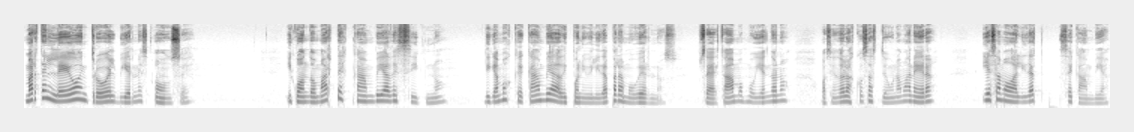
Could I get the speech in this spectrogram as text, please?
Marte en Leo entró el viernes 11 y cuando Marte cambia de signo, digamos que cambia la disponibilidad para movernos. O sea, estábamos moviéndonos o haciendo las cosas de una manera y esa modalidad se cambia,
